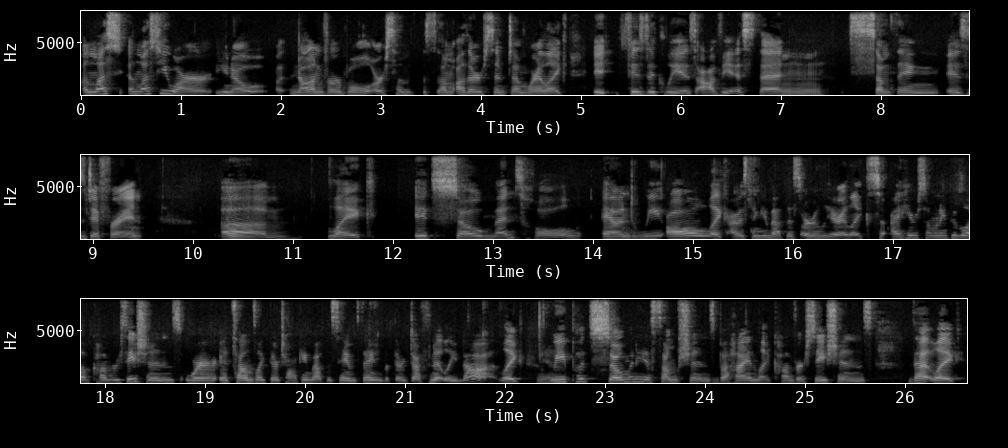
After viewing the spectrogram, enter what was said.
unless unless you are, you know, nonverbal or some some other symptom where like it physically is obvious that Mhm. something is different. Um like it's so mental and we all like i was thinking about this earlier like so i hear so many people have conversations where it sounds like they're talking about the same thing but they're definitely not like Yeah. we put so many assumptions behind like conversations that like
